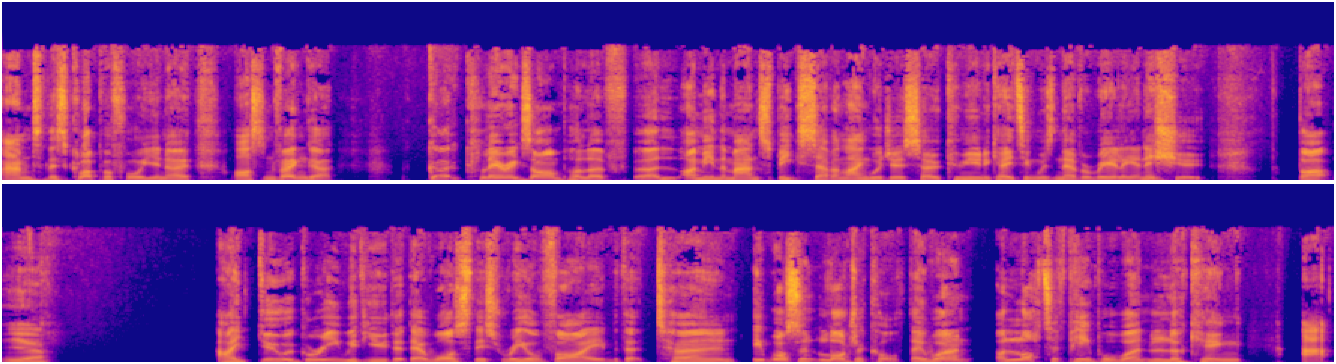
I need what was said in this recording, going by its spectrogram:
and to this club before you know Arsene Wenger clear example of uh, i mean the man speaks seven languages so communicating was never really an issue. But yeah. I do agree with you that there was this real vibe that turned it wasn't logical. They weren't a lot of people weren't looking at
